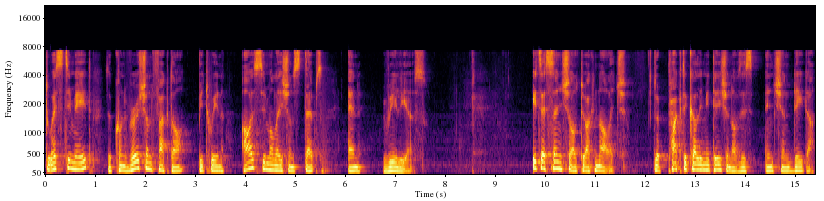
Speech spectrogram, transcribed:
to estimate the conversion factor between our simulation steps and real years. It's essential to acknowledge the practical limitation of this ancient data.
